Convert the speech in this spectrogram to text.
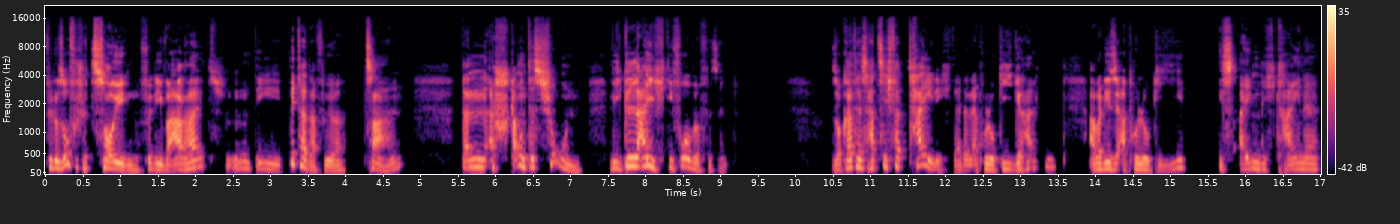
philosophische Zeugen für die Wahrheit, die bitter dafür zahlen, dann erstaunt es schon, wie gleich die Vorwürfe sind. Sokrates hat sich verteidigt, er hat eine Apologie gehalten, aber diese Apologie ist eigentlich keine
